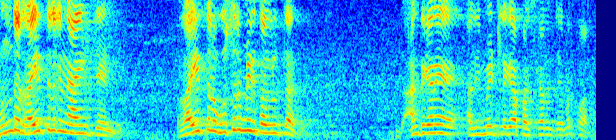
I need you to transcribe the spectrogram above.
ముందు రైతులకు న్యాయం చేయండి. రైతుల ఉసురు మీకు తగులుతుంది. అందుకనే అది ఇమీడియట్గా పరిష్కారం చేయమని కోరుతుంది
